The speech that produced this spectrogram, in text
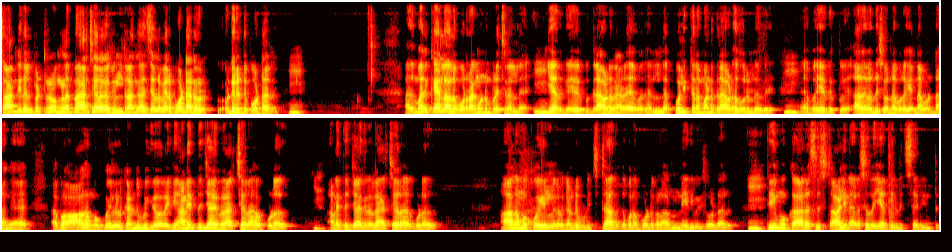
சான்றிதழ் பெற்றவங்களை தான் அர்ச்சகராக சொல்லிடுறாங்க சில பேரை போட்டார் ஒன்று ரெண்டு போட்டார். அது மாதிரி கேரளாவில் போடுறாங்க. ஒன்றும் பிரச்சனை இல்லை. இங்கே அதுக்கு எதிர்ப்பு திராவிட நாடு நல்ல போலித்தனமான திராவிட ஊர் உள்ளது ம். அப்போ எதிர்ப்பு. அதை வந்து சொன்ன பிறகு என்ன பண்ணிட்டாங்க? அப்போ ஆகம கோயில்கள் கண்டுபிடிக்கிற வரைக்கும் அனைத்து ஜாதியினரும் அர்ச்சகராகக்கூடாது. அனைத்து ஜாதியினரும் அர்ச்சகராகக்கூடாது ஆகம கோயில்களை கண்டுபிடிச்சிட்டு அதுக்கப்புறம் போட்டுக்கலாம்னு நீதிபதி சொல்கிறாரு திமுக அரசு ஸ்டாலின் அரசு அதை ஏற்றுக்கிடுச்சு சரின்ட்டு.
